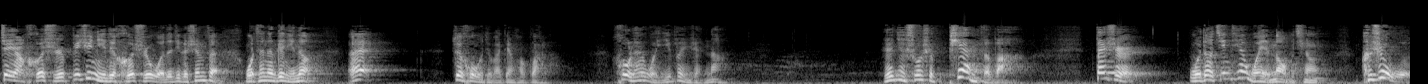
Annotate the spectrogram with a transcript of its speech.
这样核实，必须你得核实我的这个身份，我才能给你弄。哎，最后我就把电话挂了。后来我一问人呐，人家说是骗子吧，但是我到今天我也闹不清。可是我，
